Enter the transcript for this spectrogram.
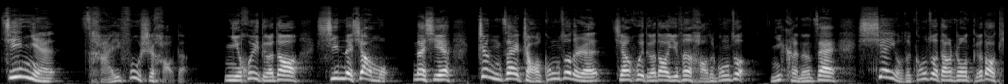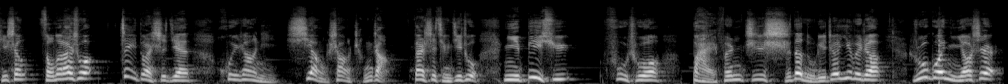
今年财富是好的，你会得到新的项目。那些正在找工作的人将会得到一份好的工作，你可能在现有的工作当中得到提升。总的来说，这段时间会让你向上成长。但是，请记住，你必须付出百分之十的努力。这意味着，如果你要是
